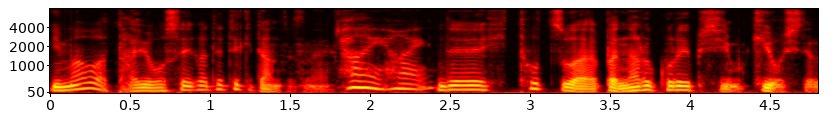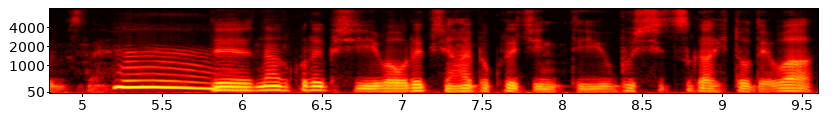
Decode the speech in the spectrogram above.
今は多様性が出てきたんですね。はいはいで一つはやっぱりナルコレプシーも寄与してるんですね。うんでナルコレプシーはオレキシンハイポクレチンっていう物質が人では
